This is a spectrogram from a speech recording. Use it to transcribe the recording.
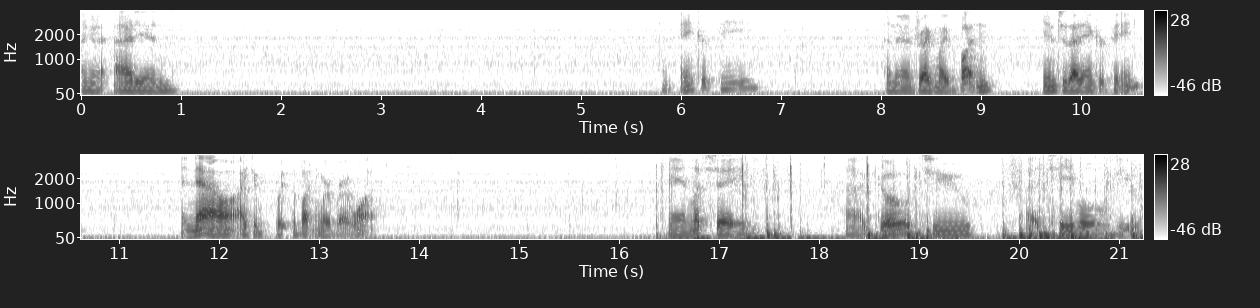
I'm going to add in an anchor pane and then I drag my button into that anchor pane and now I can put the button wherever I want and let's say uh, go to a table view.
